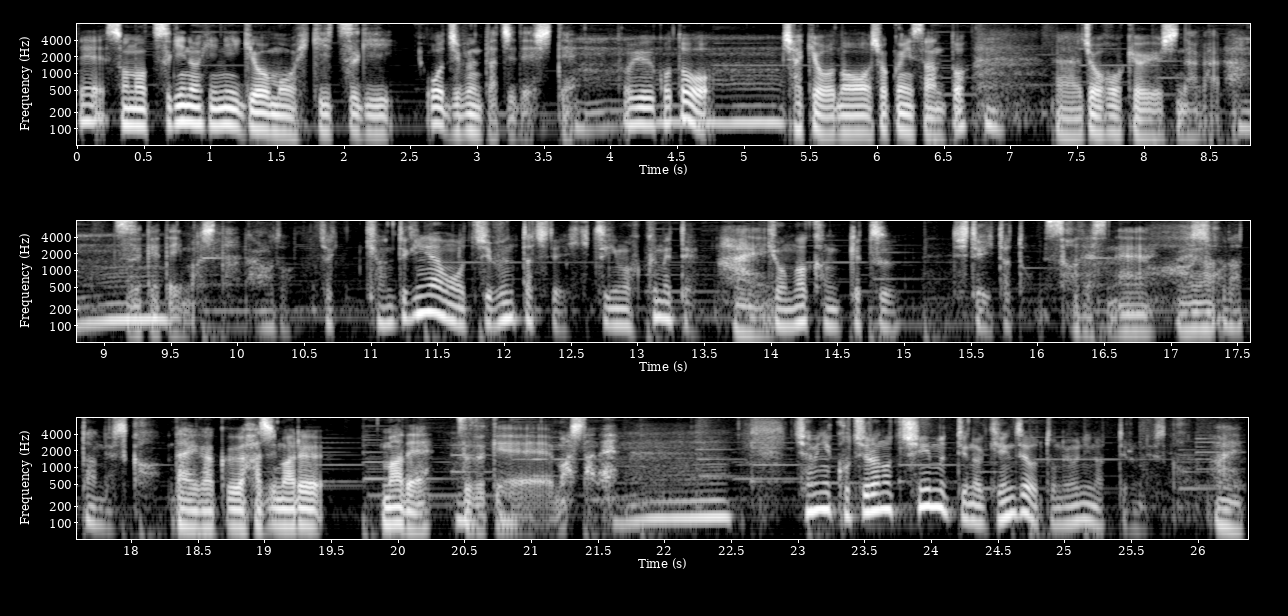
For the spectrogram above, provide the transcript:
でその次の日に業務を引き継ぎを自分たちでしてということを社協の職員さんと、えー情報共有しながら続けていました。なるほど。じゃあ基本的にはもう自分たちで引き継ぎも含めてはい。業、務は完結していたと、そうですね。そうだったんですか。大学が始まるまで続けましたね。うん。ちなみにこちらのチームっていうのは現在はどのようになってるんですか？はい。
